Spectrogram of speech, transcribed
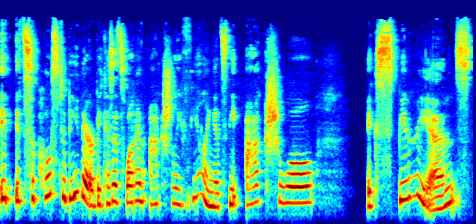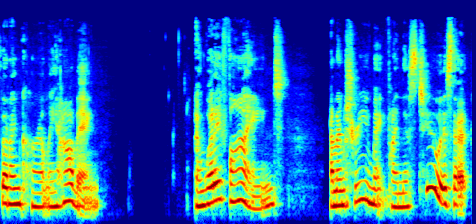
it, it's supposed to be there because it's what I'm actually feeling, it's the actual experience that I'm currently having. And what I find, and I'm sure you might find this too, is that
